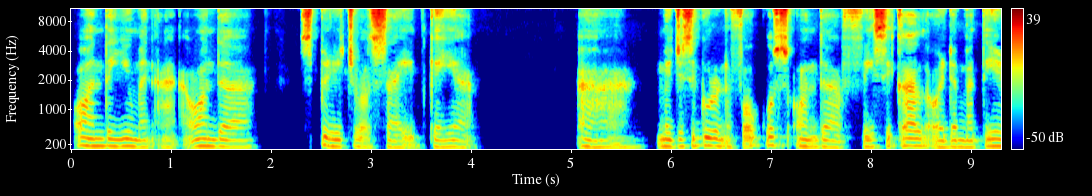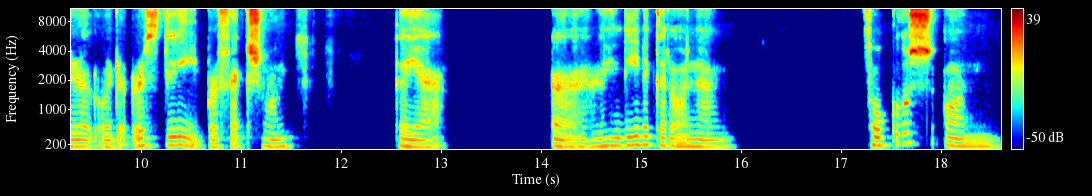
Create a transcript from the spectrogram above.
on the human, on the spiritual side. Kaya, uh, medyo siguro na focus on the physical or the material or the earthly perfection. Kaya, uh, hindi nagkaroon ng focus on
